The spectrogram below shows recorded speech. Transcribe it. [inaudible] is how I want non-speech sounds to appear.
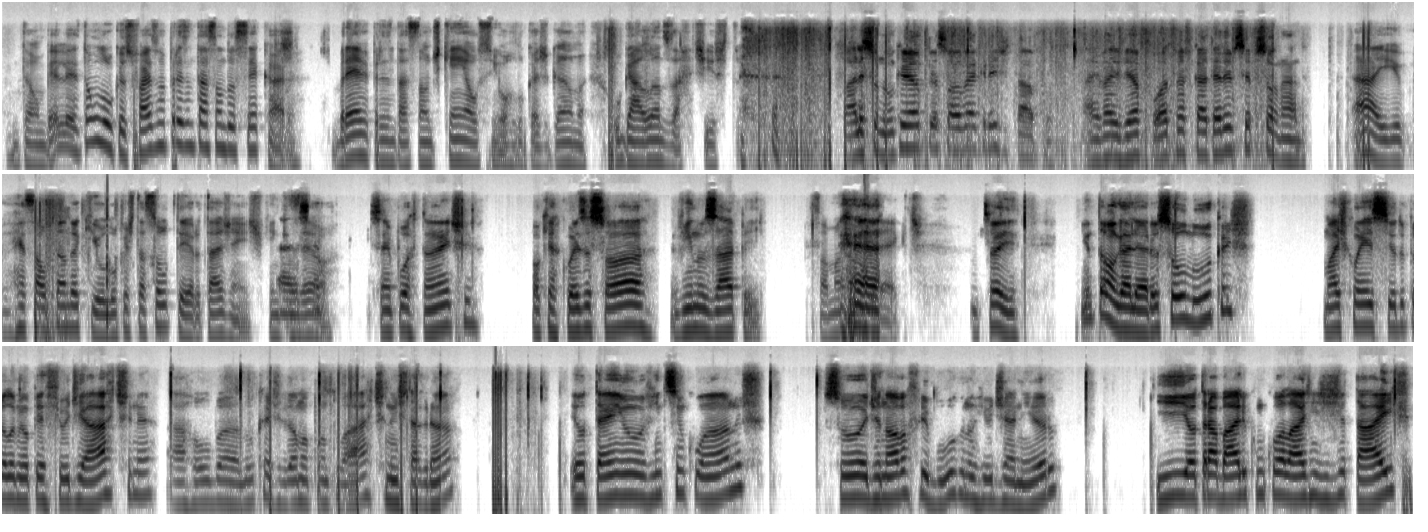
Então, beleza. Então, Lucas, faz uma apresentação de você, cara. Breve apresentação de quem é o senhor Lucas Gama, o galã dos artistas. [laughs] Fala isso nunca e o pessoal vai acreditar, pô. Aí vai ver a foto e vai ficar até decepcionado. Ah, e ressaltando aqui, o Lucas tá solteiro, tá, gente? Quem É, quiser, sim. ó, Isso é importante. Qualquer coisa é só vir no zap aí. só mandar um [laughs] direct. Isso aí. Então, galera, eu sou o Lucas, mais conhecido pelo meu perfil de arte, né? Arroba lucasgama.arte no Instagram. Eu tenho 25 anos, sou de Nova Friburgo, no Rio de Janeiro, e eu trabalho com colagens digitais,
